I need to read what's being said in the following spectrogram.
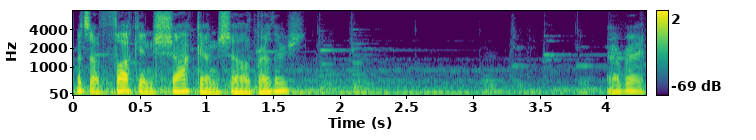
That's a fucking shotgun shell, brothers. All right.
